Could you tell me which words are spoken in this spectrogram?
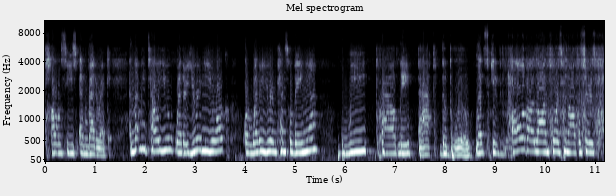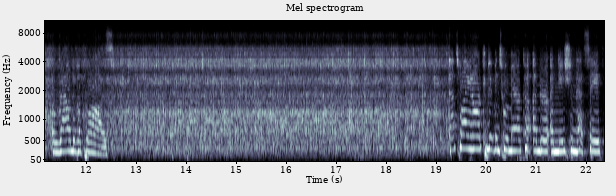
policies and rhetoric. And let me tell you, whether you're in New York or whether you're in Pennsylvania, we proudly back the blue. Let's give all of our law enforcement officers a round of applause. That's why in our commitment to America under a nation that's safe,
